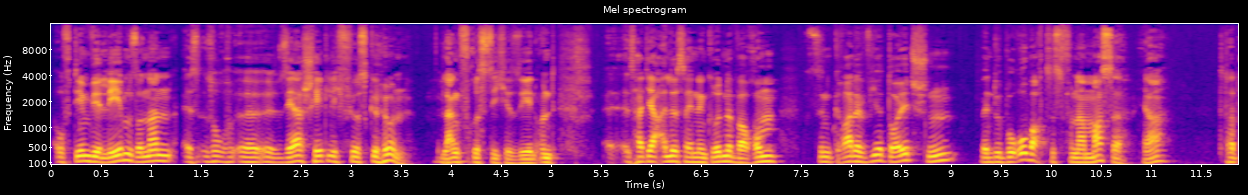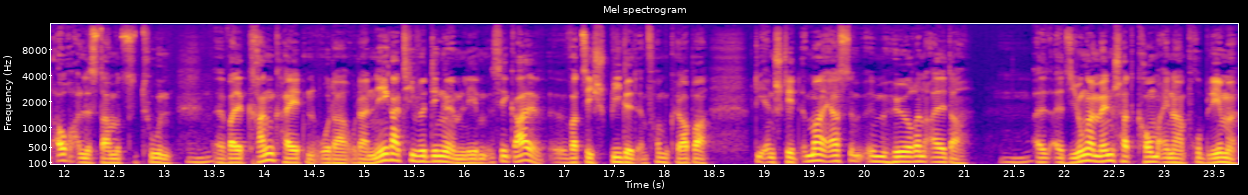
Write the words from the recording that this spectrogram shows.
auf dem wir leben, sondern es ist auch äh, sehr schädlich fürs Gehirn, langfristig gesehen. Und äh, es hat ja alles seine Gründe, warum sind gerade wir Deutschen, wenn du beobachtest von der Masse, ja, das hat auch alles damit zu tun, mhm. äh, weil Krankheiten oder, oder negative Dinge im Leben, ist egal, äh, was sich spiegelt vom Körper, die entsteht immer erst im, im höheren Alter. Als, als junger Mensch hat kaum einer Probleme.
